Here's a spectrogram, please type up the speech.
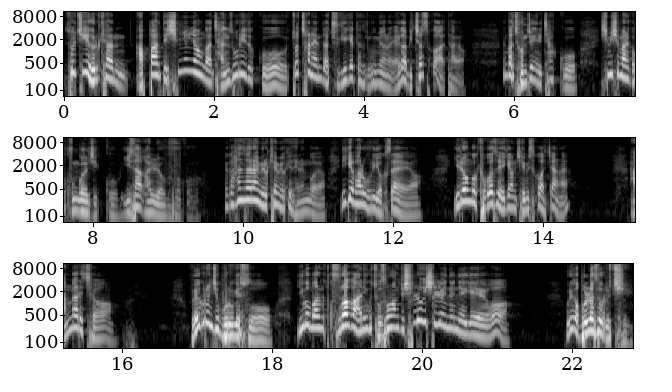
솔직히 그렇게 한 아빠한테 16년간 잔소리 듣고 쫓아낸다 죽이겠다 그러면 애가 미쳤을 것 같아요. 그러니까 점쟁이를 찾고 심심하니까 궁궐 짓고 이사 가려고 그러고. 그러니까 한 사람이 이렇게 하면 이렇게 되는 거예요. 이게 바로 우리 역사예요. 이런 거 교과서 얘기하면 재밌을 것 같지 않아요? 안 가르쳐. 왜 그런지 모르겠어. 이거 말하는 구라가 아니고 조선왕조 실록에 실려 있는 얘기예요. 우리가 몰라서 그렇지.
